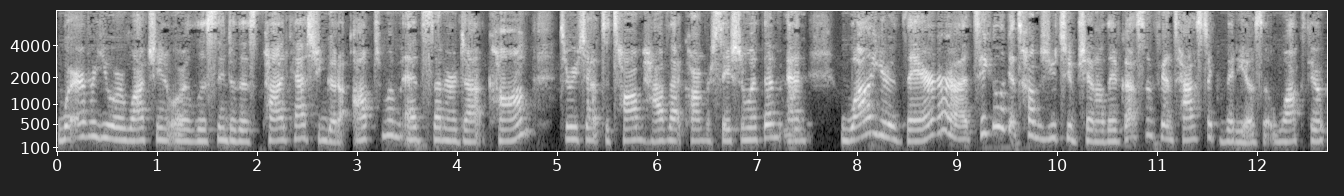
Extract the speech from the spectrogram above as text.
wherever you are watching or listening to this podcast, you can go to OptimumEdCenter.com to reach out to Tom, have that conversation with him. And while you're there, uh, take a look at Tom's YouTube channel. They've got some fantastic videos that walk through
